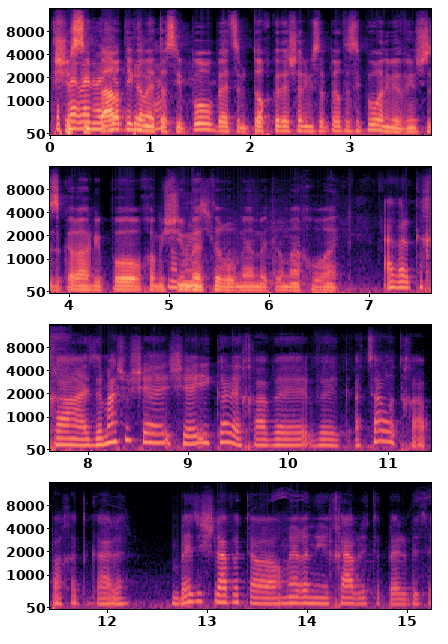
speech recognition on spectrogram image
כשסיפרתי גם את הסיפור, בעצם תוך כדי שאני מספר את הסיפור, אני מבין שזה קרה לי פה 50 מטר או 100 מטר מאחוריי. אבל ככה, זה משהו שהעיק עליך ו- ועצר אותך, הפחד קהל. באיזה שלב אתה אומר, אני חייב לטפל בזה?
